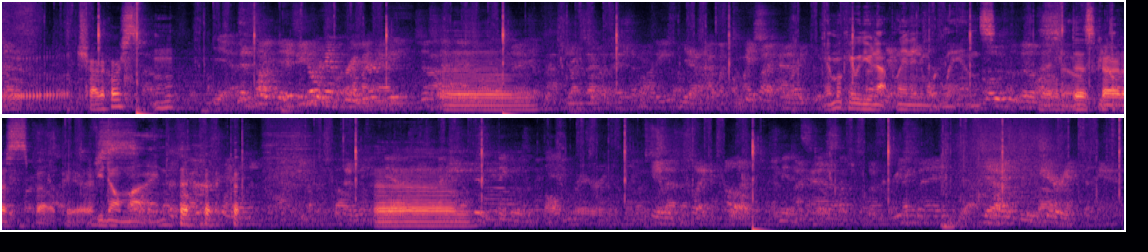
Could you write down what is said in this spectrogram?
I Two. Charter course. Yeah. If you don't have graveyard, just, Um, yeah, I have it. I'm okay with you not playing any more lands. I'll So, discard a spell pierce. if you don't mind. Um, I didn't think it was a bulk rare or anything. It was just like, oh, I mean, it's still such a. a grease man. Yeah, two chariots in hand.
